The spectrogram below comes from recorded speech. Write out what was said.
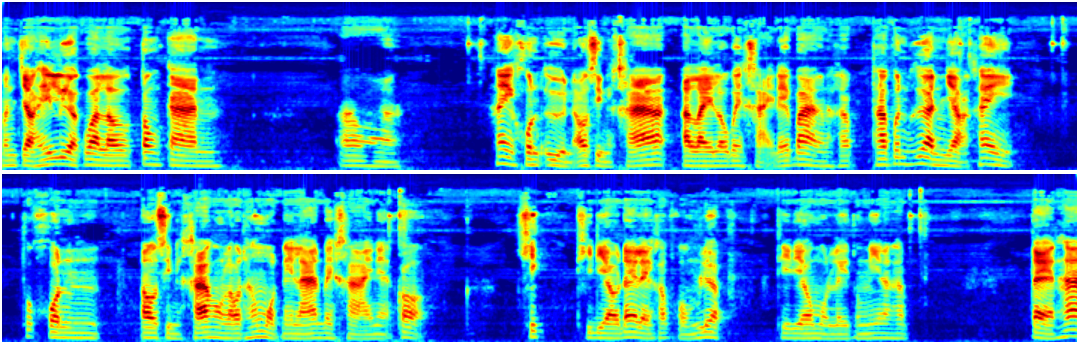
มันจะให้เลือกว่าเราต้องการ ให้คนอื่นเอาสินค้าอะไรเราไปขายได้บ้างนะครับ ถ้าเพื่อนๆอยากให้ทุกคนเอาสินค้าของเราทั้งหมดในร้านไปขายเนี่ยก็คลิกทีเดียวได้เลยครับ ผมเลือกทีเดียวหมดเลยตรงนี้นะครับ แต่ถ้า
